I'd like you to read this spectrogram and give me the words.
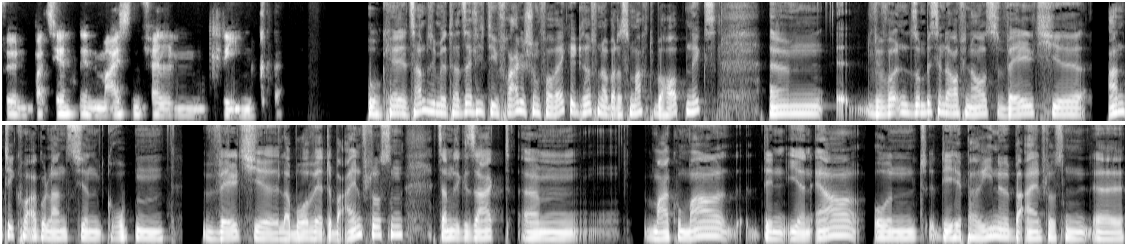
für einen Patienten in den meisten Fällen kriegen können. Okay, jetzt haben Sie mir tatsächlich die Frage schon vorweggegriffen, aber das macht überhaupt nichts. Ähm, wir wollten so ein bisschen darauf hinaus, welche Antikoagulantiengruppen welche Laborwerte beeinflussen. Jetzt haben Sie gesagt, ähm, Marcumar, den INR und die Heparine beeinflussen äh,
